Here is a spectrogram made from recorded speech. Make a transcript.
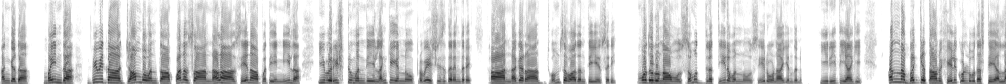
ಅಂಗದ ಮೈಂದ ದ್ವಿವಿಧ ಜಾಂಬವಂತ ಪನಸ ನಳ ಸೇನಾಪತಿ ನೀಲ ಇವರಿಷ್ಟು ಮಂದಿ ಲಂಕೆಯನ್ನು ಪ್ರವೇಶಿಸಿದರೆಂದರೆ ಆ ನಗರ ಧ್ವಂಸವಾದಂತೆಯೇ ಸರಿ. ಮೊದಲು ನಾವು ಸಮುದ್ರ ತೀರವನ್ನು ಸೇರೋಣ ಎಂದನು. ಈ ರೀತಿಯಾಗಿ ತನ್ನ ಬಗ್ಗೆ ತಾನು ಹೇಳಿಕೊಳ್ಳುವುದಷ್ಟೇ ಅಲ್ಲ,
